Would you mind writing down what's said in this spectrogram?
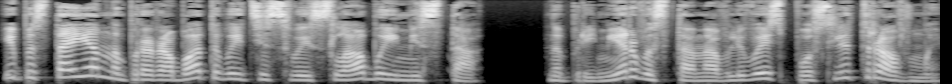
и постоянно прорабатывайте свои слабые места, например, восстанавливаясь после травмы.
